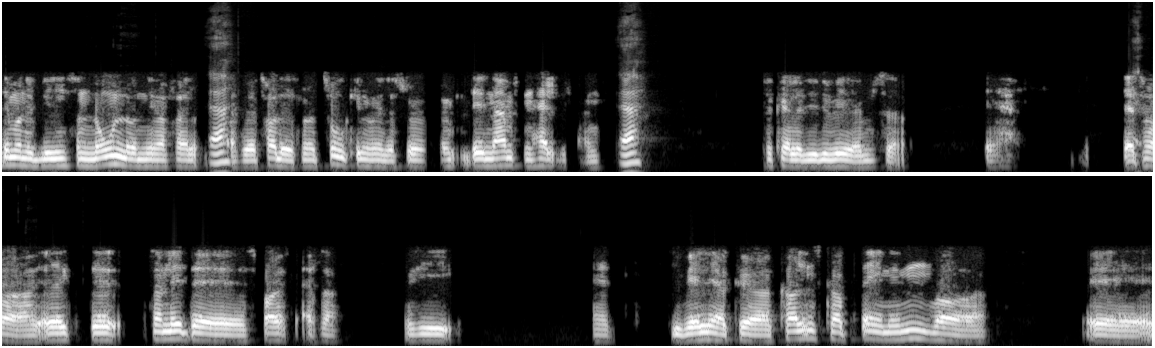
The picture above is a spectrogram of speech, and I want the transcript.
det må det blive. Sådan nogenlunde i hvert fald. Ja. Altså, jeg tror, det er sådan noget to kilometer svøm. Det er nærmest en halv distance. Ja. Så kalder de det VM, så ja. Jeg tror, jeg ved ikke, det er sådan lidt øh, spøjst. Altså, jeg vil sige, at de vælger at køre Collins Cup dagen inden, hvor øh,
